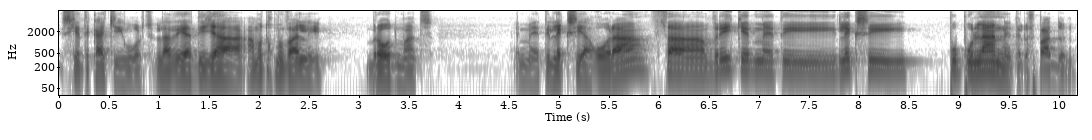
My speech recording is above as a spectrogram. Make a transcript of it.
σχετικά keywords. Δηλαδή αντί για, άμα το έχουμε βάλει broad match με τη λέξη αγορά, θα βρει και με τη λέξη που πουλάνε τέλος πάντων.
